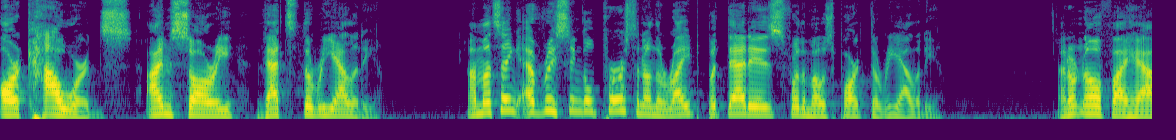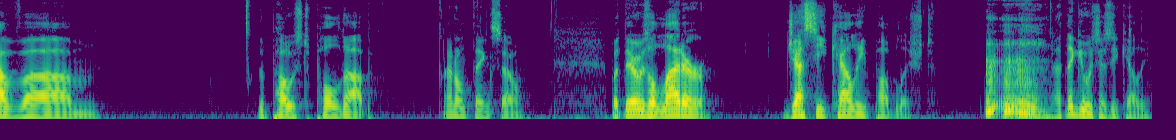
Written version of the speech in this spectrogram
are cowards. I'm sorry, that's the reality. I'm not saying every single person on the right, but that is, for the most part, the reality. I don't know if I have um, the post pulled up. I don't think so. But there was a letter Jesse Kelly published. I think it was Jesse Kelly.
